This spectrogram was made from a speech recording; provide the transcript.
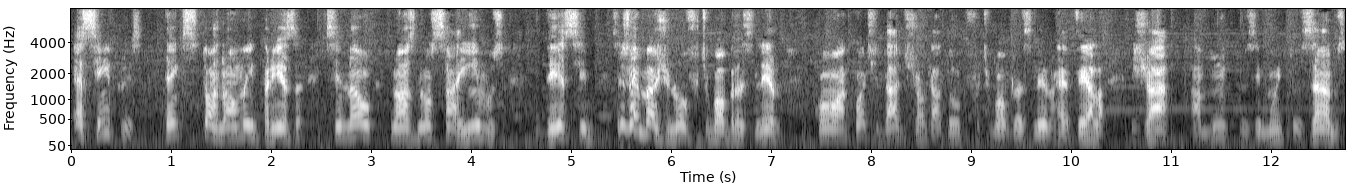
É simples, tem que se tornar uma empresa, senão nós não saímos desse. Você já imaginou o futebol brasileiro com a quantidade de jogador que o futebol brasileiro revela já há muitos e muitos anos?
